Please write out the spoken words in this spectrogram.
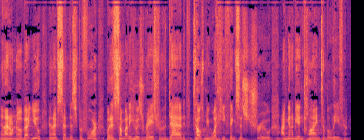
And I don't know about you, and I've said this before, but if somebody who is raised from the dead tells me what he thinks is true, I'm going to be inclined to believe him.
